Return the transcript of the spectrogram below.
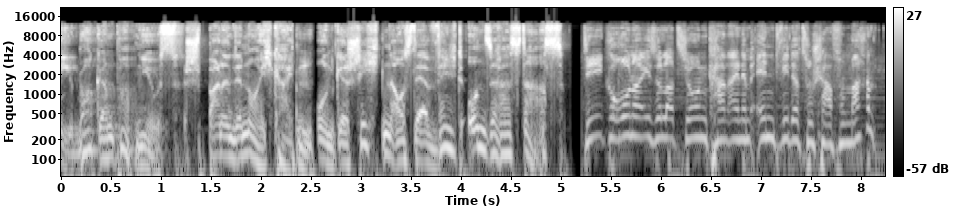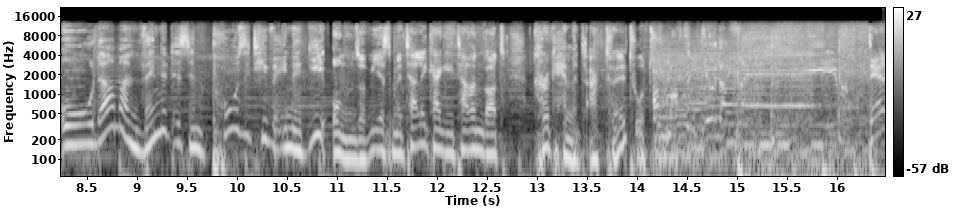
Die Rock and Pop News. Spannende Neuigkeiten und Geschichten aus der Welt unserer Stars. Die Corona-Isolation kann einem entweder zu schaffen machen oder man wendet es in positive Energie um, so wie es Metallica-Gitarrengott Kirk Hammett aktuell tut. Der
